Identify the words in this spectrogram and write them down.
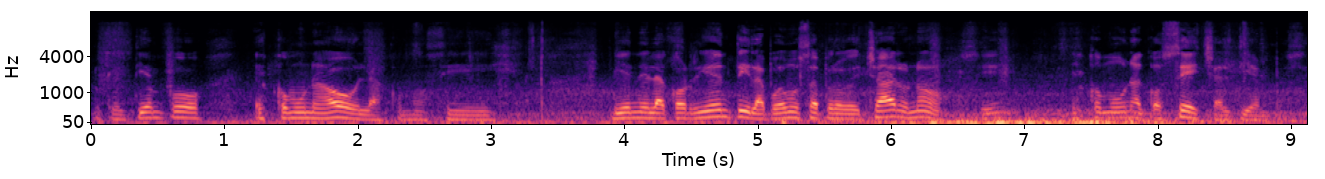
porque el tiempo es como una ola, como si viene la corriente y la podemos aprovechar o no, ¿sí? Es como una cosecha el tiempo, ¿sí?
